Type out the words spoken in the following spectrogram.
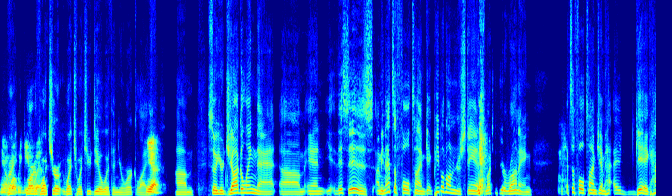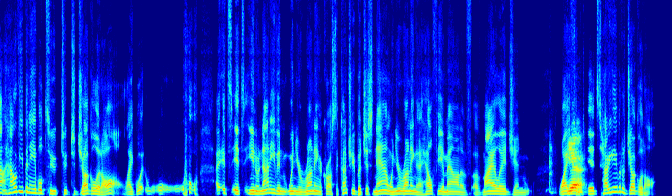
you know right. what we deal with. Part with. of what you're what you- what you deal with in your work life. yeah, Um, so you're juggling that, um, and this is, I mean, that's a full time gig. People don't understand as much as you're running. That's a full time gym uh, gig. How how have you been able to to to juggle it all? Like what? It's it's you know not even when you're running across the country, but just now when you're running a healthy amount of of mileage and wife Yeah. and kids. How are you able to juggle it all?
